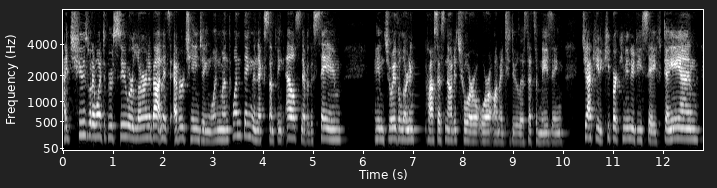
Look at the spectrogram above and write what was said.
I choose what I want to pursue or learn about, and it's ever changing. One month, one thing, the next, something else, never the same. I enjoy the learning process, not a chore or on my to do list. That's amazing. Jackie, to keep our community safe. Diane,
